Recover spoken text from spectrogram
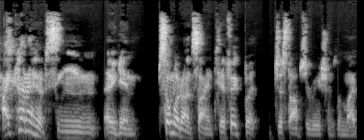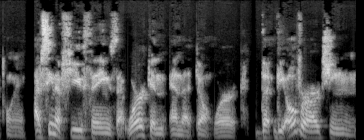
I kind of have seen, again, somewhat unscientific, but just observations of my point. I've seen a few things that work and, and that don't work. The, the overarching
